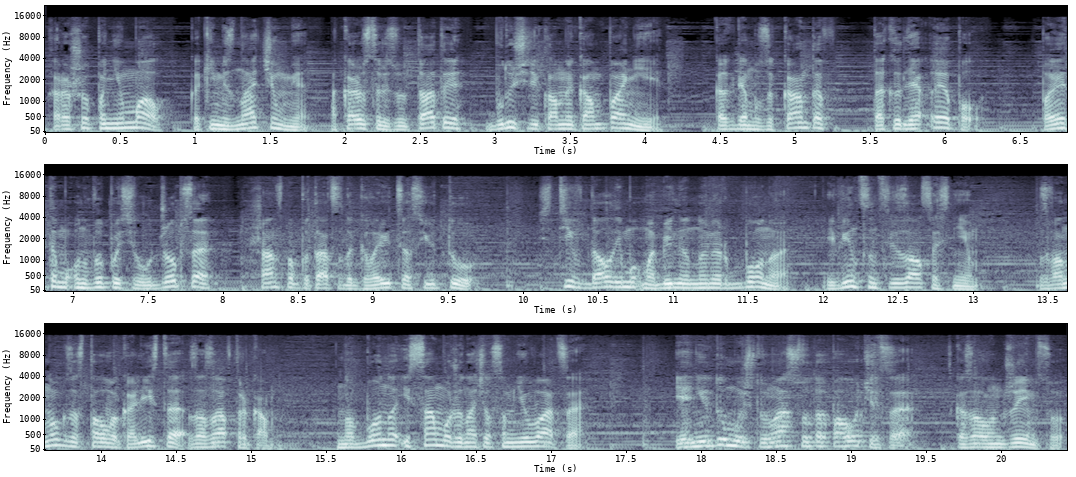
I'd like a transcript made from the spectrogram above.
хорошо понимал, какими значимыми окажутся результаты будущей рекламной кампании, как для музыкантов, так и для Apple. Поэтому он выпросил у Джобса шанс попытаться договориться с YouTube. Стив дал ему мобильный номер Бона, и Винсент связался с ним. Звонок застал вокалиста за завтраком, но Бона и сам уже начал сомневаться. "Я не думаю, что у нас что-то получится", сказал он Джеймсу.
